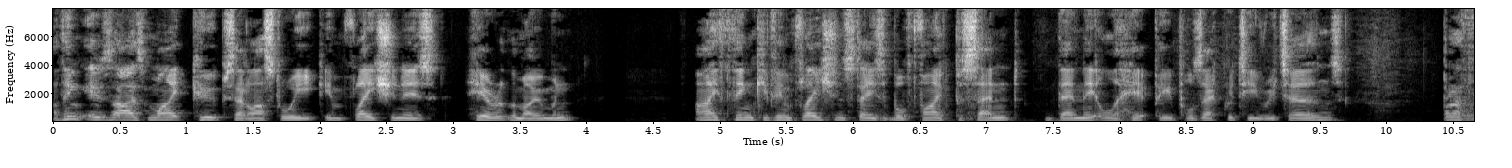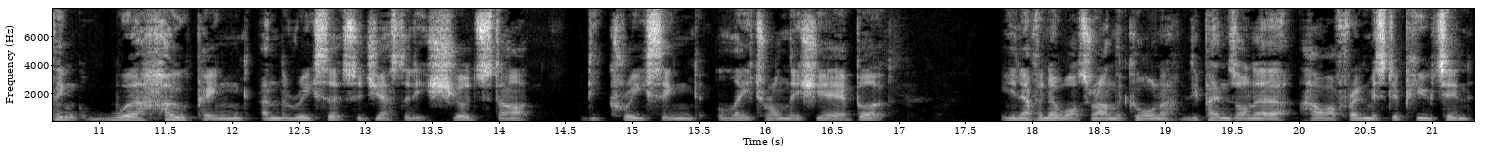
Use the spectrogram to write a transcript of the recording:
I think as, as Mike Coop said last week, inflation is here at the moment. I think if inflation stays above five percent, then it'll hit people's equity returns. But I hmm. think we're hoping, and the research suggests that it should start decreasing later on this year. But you never know what's around the corner. It depends on uh, how our friend Mr. Putin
